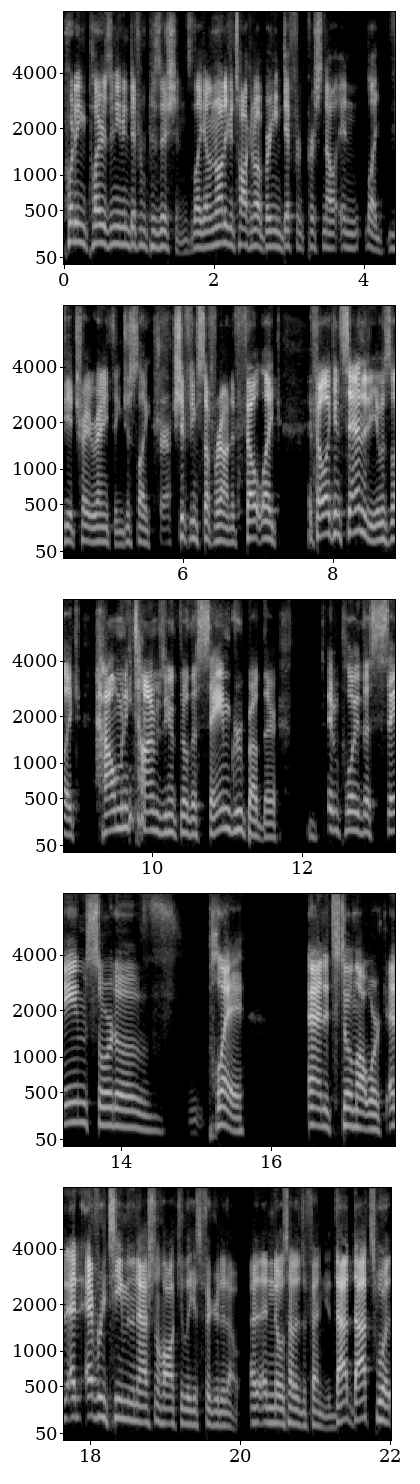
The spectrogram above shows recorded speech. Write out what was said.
putting players in even different positions. Like and I'm not even talking about bringing different personnel in like via trade or anything. Just like Sure. shifting stuff around. It felt like it felt like insanity. It was like how many times are you gonna throw the same group out there, employ the same sort of play and it's still not work. And and every team in the National Hockey League has figured it out and, and knows how to defend you. That that's what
